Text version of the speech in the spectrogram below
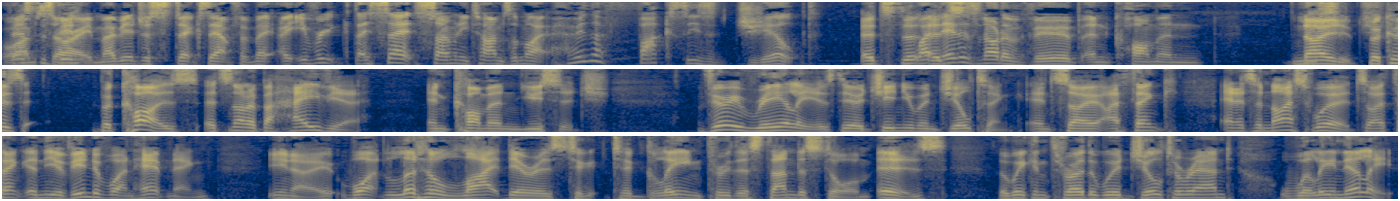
Oh, That's I'm sorry. best- Maybe it just sticks out for me. Every they say it so many times. I'm like, who the fuck says jilt? It's the Like it's, that is not a verb in common. no because because it's not a behavior in common usage. Very rarely is there a genuine jilting, and so I think, and it's a nice word. So I think, in the event of one happening, you know, what little light there is to to glean through this thunderstorm is that we can throw the word jilt around willy nilly.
